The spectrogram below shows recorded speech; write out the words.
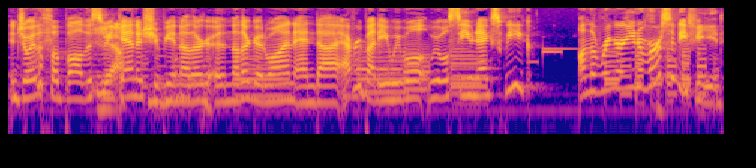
Enjoy the football this Yeah. weekend. It should be another another good one. And uh, everybody, we will we will see you next week on the Ringer University feed.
